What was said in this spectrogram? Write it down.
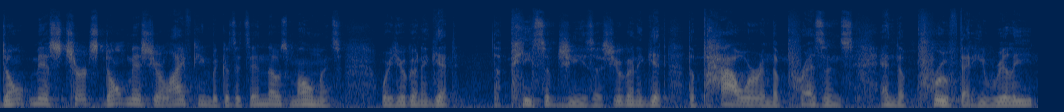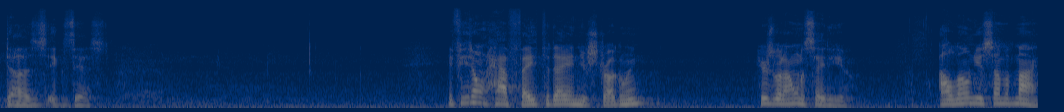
Don't miss church. Don't miss your life team because it's in those moments where you're going to get the peace of Jesus. You're going to get the power and the presence and the proof that He really does exist. If you don't have faith today and you're struggling, here's what I want to say to you I'll loan you some of mine.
